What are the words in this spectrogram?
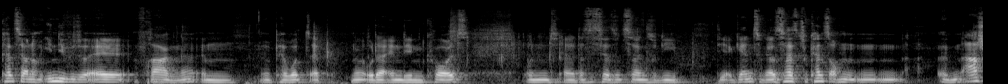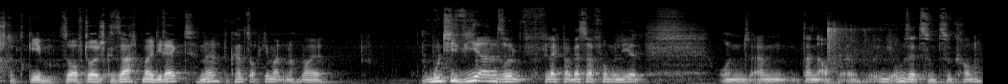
kannst ja auch noch individuell fragen, ne, im, äh, per WhatsApp ne, oder in den Calls. Und äh, das ist ja sozusagen so die, die Ergänzung. Also das heißt, du kannst auch einen, einen, Arschtritt geben, so auf Deutsch gesagt, mal direkt. Ne? Du kannst auch jemanden nochmal motivieren, so vielleicht mal besser formuliert, und ähm, dann auch äh, in die Umsetzung zu kommen.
